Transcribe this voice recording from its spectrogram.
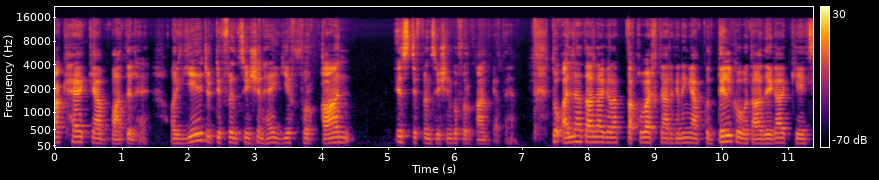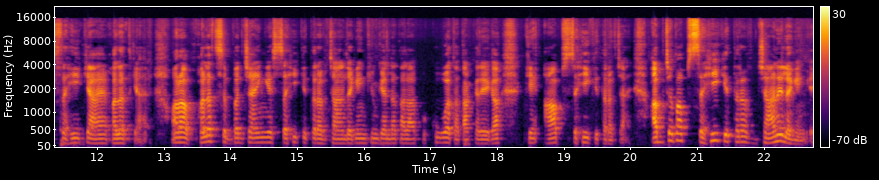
حق ہے، کیا باطل ہے۔ اور یہ جو ڈفرینسیشن ہے، یہ فرقان، اس ڈفرینسیشن کو فرقان کہتے ہیں۔ تو اللہ تعالیٰ اگر آپ تقوی اختیار کریں گے، آپ کو دل کو بتا دے گا کہ صحیح کیا ہے، غلط کیا ہے۔ اور آپ غلط سے بچ جائیں گے، صحیح کی طرف جانے لگیں گے، کیونکہ اللہ تعالیٰ آپ کو قوت عطا کرے گا کہ آپ صحیح کی طرف جائیں۔ اب جب آپ صحیح کی طرف جانے لگیں گے،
